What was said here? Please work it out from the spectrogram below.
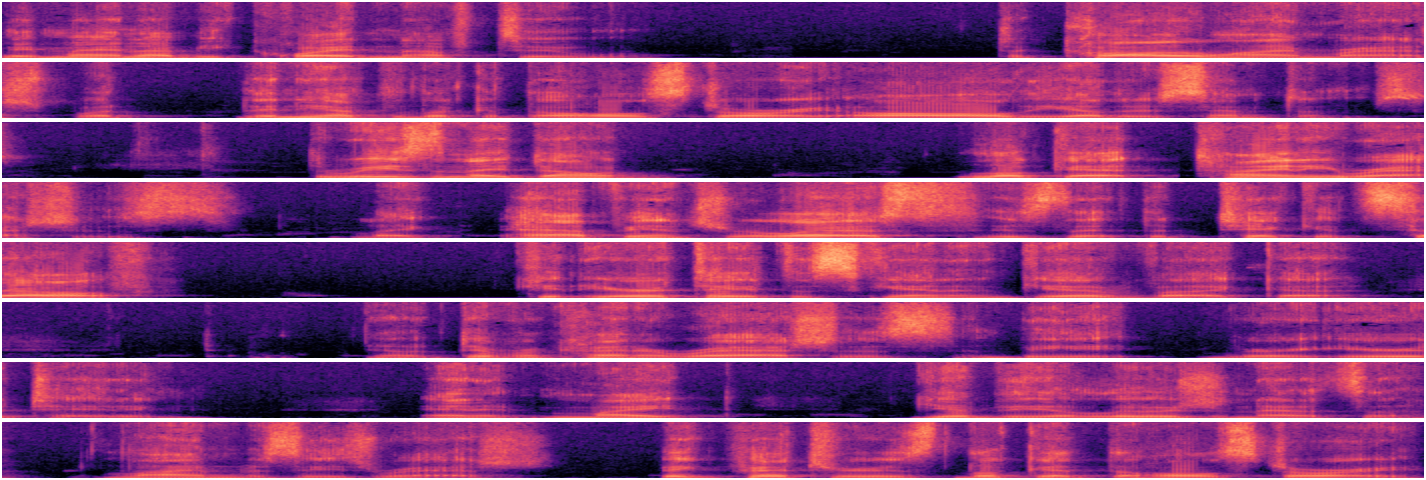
they might not be quite enough to to call a Lyme rash, but then you have to look at the whole story, all the other symptoms. The reason they don't look at tiny rashes, like half inch or less, is that the tick itself can irritate the skin and give like a you know different kind of rashes and be very irritating. And it might give the illusion that it's a lyme disease rash. Big picture is look at the whole story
